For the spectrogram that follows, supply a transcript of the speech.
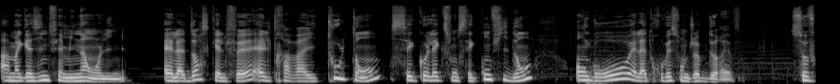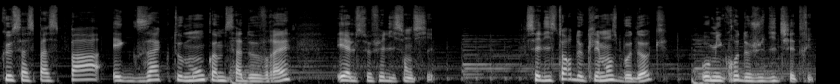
un magazine féminin en ligne. Elle adore ce qu'elle fait, elle travaille tout le temps, ses collègues sont ses confidents. En gros, elle a trouvé son job de rêve. Sauf que ça se passe pas exactement comme ça devrait et elle se fait licencier. C'est l'histoire de Clémence Bodoc au micro de Judith Chétrit.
